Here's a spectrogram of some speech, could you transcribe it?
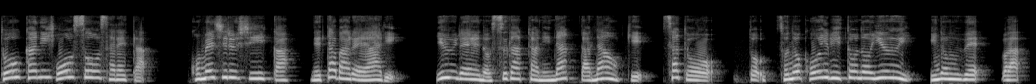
10日に放送された。米印以下、ネタバレあり。幽霊の姿になった直樹、佐藤、とその恋人の優衣、井上は、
